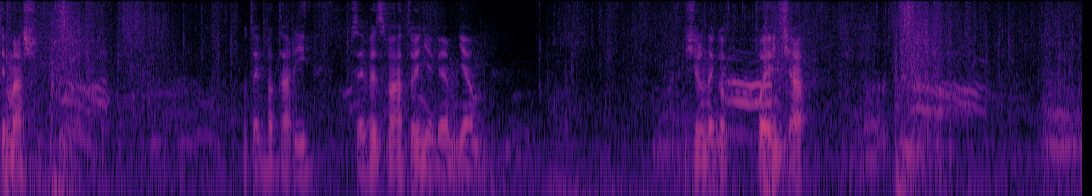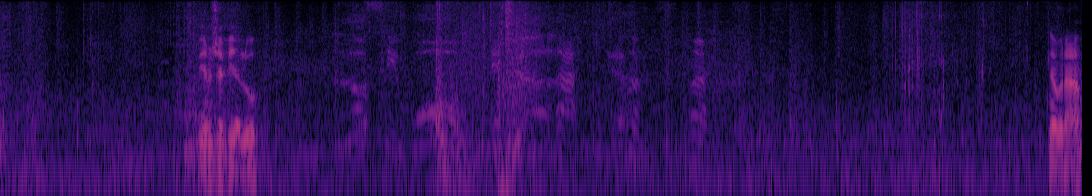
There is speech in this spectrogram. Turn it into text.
Ty masz. Tutaj batarii. Tutaj wezwała, to i nie wiem. Nie mam zielonego pojęcia. Wiem, że wielu. Dobra.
